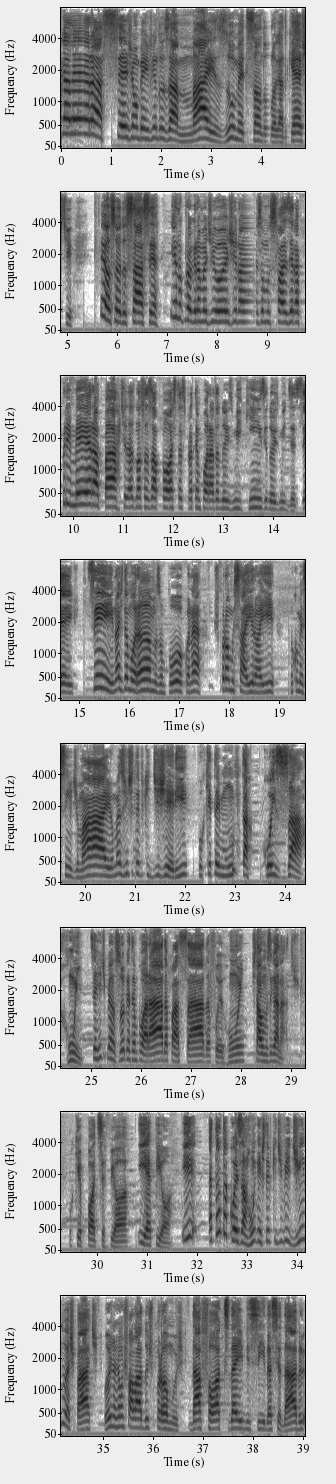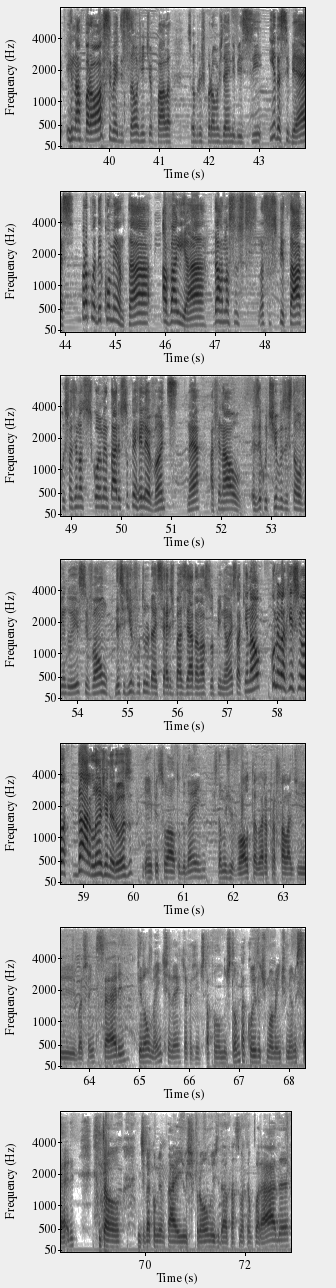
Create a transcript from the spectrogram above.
galera, sejam bem-vindos a mais uma edição do Logado Cast. Eu sou Edu Sasser e no programa de hoje nós vamos fazer a primeira parte das nossas apostas para a temporada 2015-2016. Sim, nós demoramos um pouco, né? Os promos saíram aí no comecinho de maio, mas a gente teve que digerir porque tem muita coisa ruim. Se a gente pensou que a temporada passada foi ruim, estávamos enganados porque pode ser pior e é pior. E é tanta coisa ruim que a gente teve que dividir em duas partes. Hoje nós vamos falar dos promos da Fox, da ABC e da CW. E na próxima edição a gente fala sobre os promos da NBC e da CBS para poder comentar, avaliar, dar nossos, nossos pitacos, fazer nossos comentários super relevantes né? Afinal, executivos estão ouvindo isso e vão decidir o futuro das séries baseado nas nossas opiniões. Só que não. Comigo aqui, senhor Darlan Generoso. E aí, pessoal, tudo bem? Estamos de volta agora para falar de bastante série, finalmente, né? Já que a gente tá falando de tanta coisa ultimamente, menos série. Então, a gente vai comentar aí os promos da próxima temporada.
